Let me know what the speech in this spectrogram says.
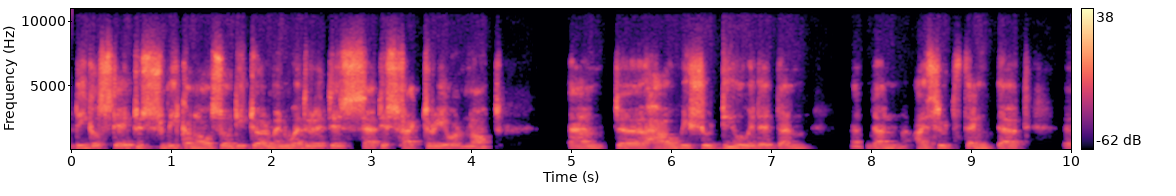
legal status, we can also determine whether it is satisfactory or not, and uh, how we should deal with it then. And then I should think that uh,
